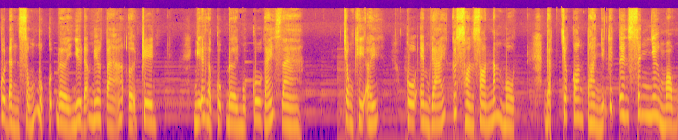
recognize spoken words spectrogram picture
cô đành sống một cuộc đời như đã miêu tả ở trên, nghĩa là cuộc đời một cô gái già. Trong khi ấy, cô em gái cứ son son năm một, đặt cho con toàn những cái tên xinh như mộng.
